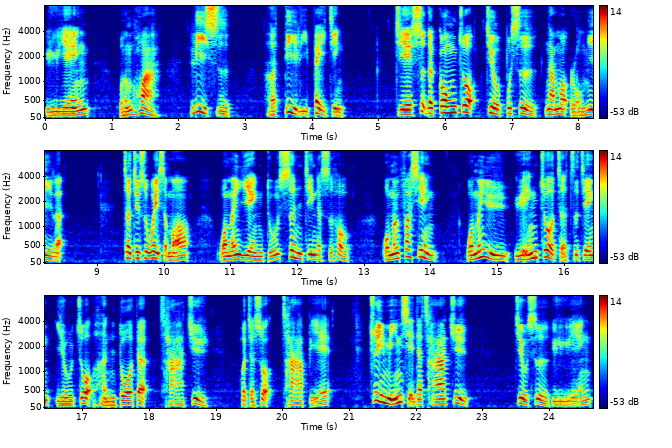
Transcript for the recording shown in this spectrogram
语言、文化、历史和地理背景，解释的工作就不是那么容易了。这就是为什么。我们研读圣经的时候，我们发现我们与原作者之间有着很多的差距，或者说差别。最明显的差距就是语言。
